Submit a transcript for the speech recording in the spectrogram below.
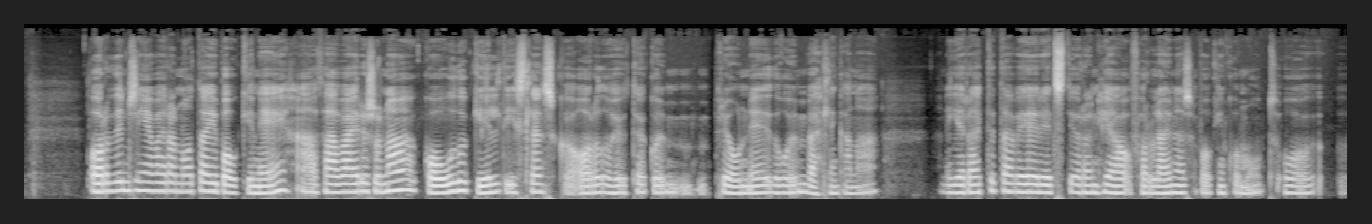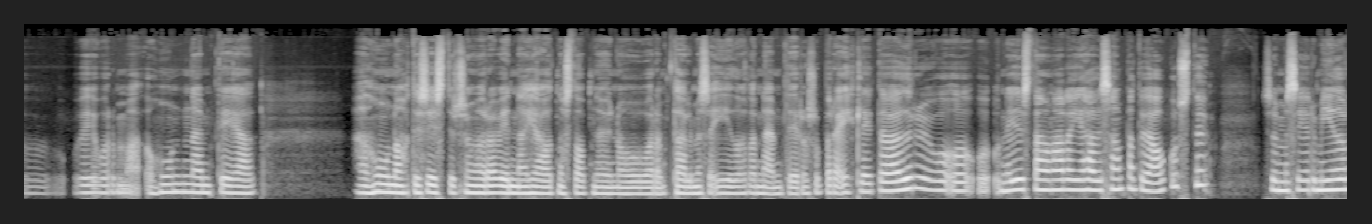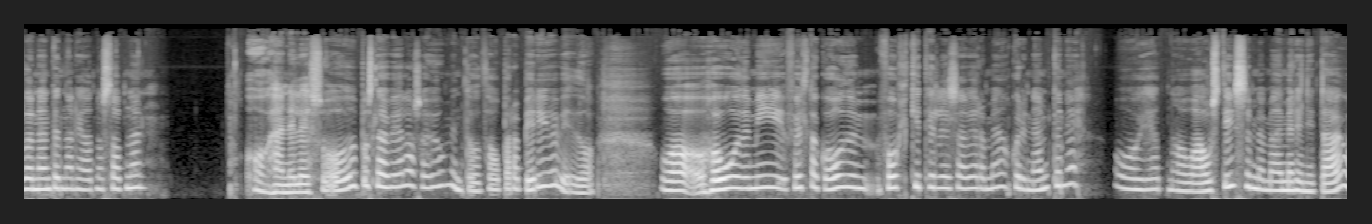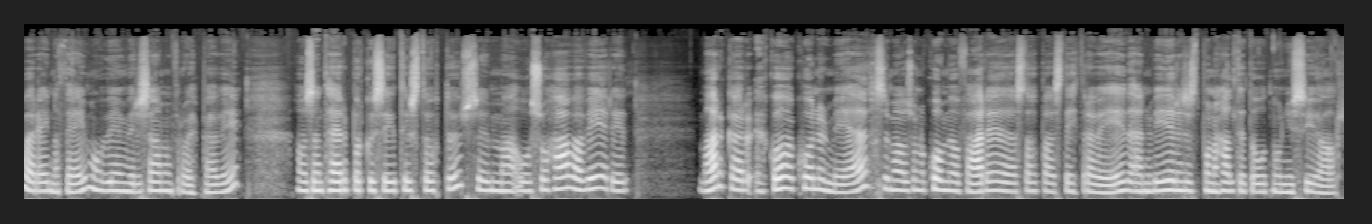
orðin sem ég væri að nota í bókinni að það væri svona góð og gild íslensk orð og hugtökum prjónið og um vellingana. Þannig ég rætti þetta við reittstjóran hjá forlæna sem bókin kom út og uh, við vorum að, hún nefndi að, að hún átti sýstur sem var að vinna hjá átnastofnun og var að tala með um þessa íð og það nefndir og svo bara eitt leita öðru og, og, og, og niðurstaðan var að ég hafi samband við Ágústu sem að segja um íðurðanendinnar hjá aðnastofnun og henni leið svo óðubuslega vel á þessa hugmynd og þá bara byrjuðu við og, og hóðum í fullt af góðum fólki til þess að vera með okkur í nefndinni og hérna og Ástís sem er með mér hinn hérna í dag var eina af þeim og við hefum verið saman frá upphafi á samt Herborgu að og svo hafa verið margar goða konur með sem hafa komið og farið eða stoppað að steitra við en við erum sérst búin að halda þetta út núni í 7 ár.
